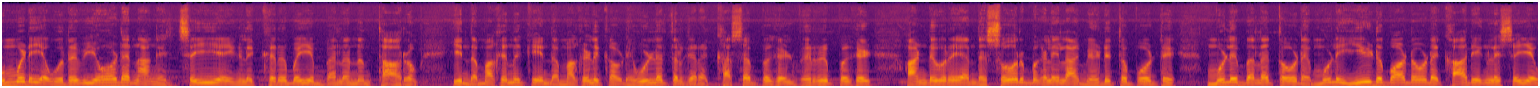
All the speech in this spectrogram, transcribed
உம்முடைய உதவியோடு நாங்கள் செய்ய எங்களுக்கு கிருபையும் பலனும் தாரும். இந்த மகனுக்கு இந்த மகளுக்கு அவருடைய உள்ளத்தில் இருக்கிற கசப்புகள் வெறுப்புகள் ஆண்டு வரை அந்த சோர்வுகளெல்லாம் எடுத்து போட்டு முழு பலத்தோட முழு ஈடுபாடோட காரியங்களை செய்ய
